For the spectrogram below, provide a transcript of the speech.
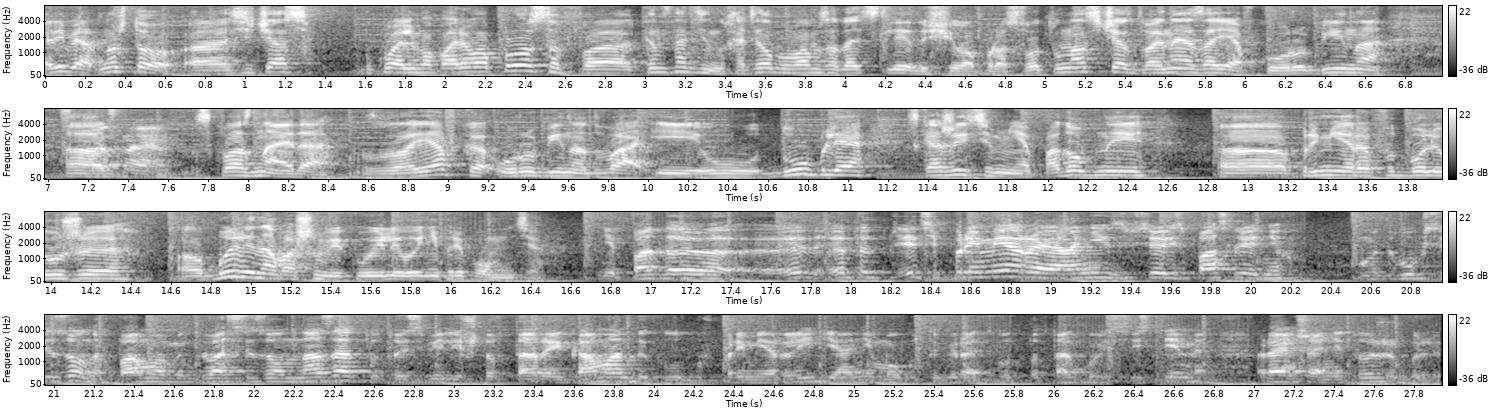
Ребят, ну что, э, сейчас буквально по паре вопросов. Э, Константин, хотел бы вам задать следующий вопрос. Вот у нас сейчас двойная заявка у Рубина. э, Сквозная. Сквозная, да. Заявка у Рубина 2 и у Дубля. Скажите мне, подобные э, примеры в футболе уже э, были на вашем веку или вы не припомните? Не, под, э, э, это- эти примеры, они все из последних двух сезонов, по-моему, два сезона назад, то, то есть вели, что вторые команды клубов премьер-лиги, они могут играть вот по такой системе. Раньше они тоже были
